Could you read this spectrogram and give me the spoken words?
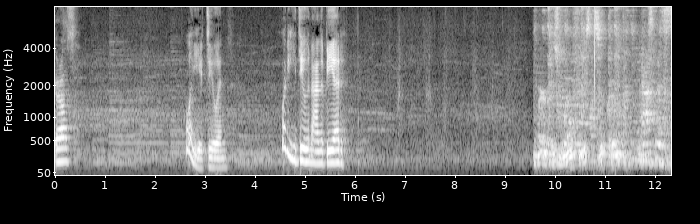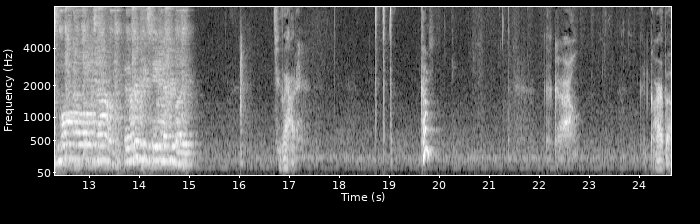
girls? What are you doing? What are you doing on the bed? America's wealthiest zip code. Aspen is a small town, and everybody's dating everybody. Too loud. Come. Good girl. Good Garbo.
